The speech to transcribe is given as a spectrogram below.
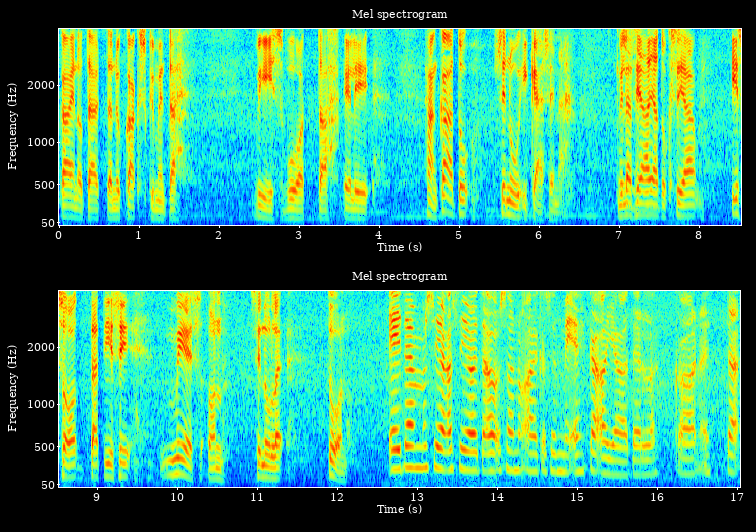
Kaino täyttänyt 25 vuotta, eli hän kaatui sinun ikäisenä. Millaisia ajatuksia iso tätisi mies on sinulle tuonut? Ei tämmöisiä asioita ole osannut aikaisemmin ehkä ajatellakaan, että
